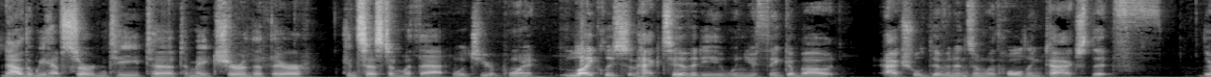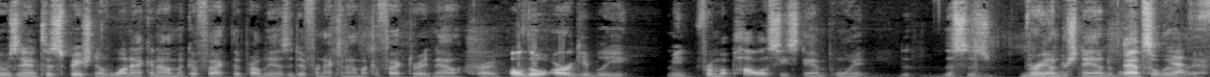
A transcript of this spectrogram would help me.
now that we have certainty to to make sure that they're consistent with that. Well, to your point, likely some activity when you think about actual dividends and withholding tax that there was an anticipation of one economic effect that probably has a different economic effect right now. Right. Although arguably, I mean, from a policy standpoint, this is very understandable. Absolutely. Yes,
